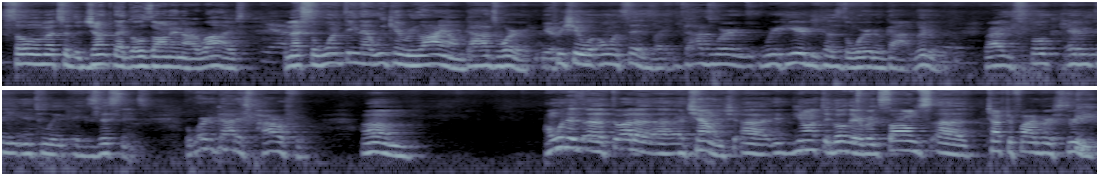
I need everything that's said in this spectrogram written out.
so much of the junk that goes on in our lives. And that's the one thing that we can rely on God's word. Yeah. Appreciate what Owen says. Like, God's word, we're here because the word of God, literally. Right? He spoke everything into existence. The word of God is powerful. Um, I want to uh, throw out a, a challenge. Uh, you don't have to go there, but in Psalms uh, chapter 5, verse 3,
